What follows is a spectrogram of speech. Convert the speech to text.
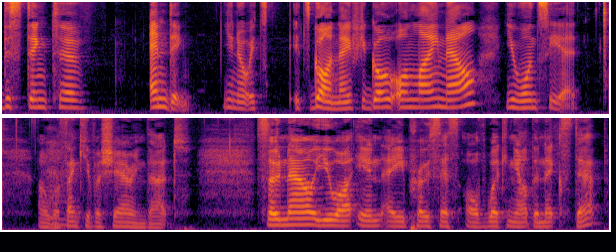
distinctive ending. You know, it's it's gone. Now if you go online now, you won't see it. Oh, well, thank you for sharing that. So now you are in a process of working out the next step.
